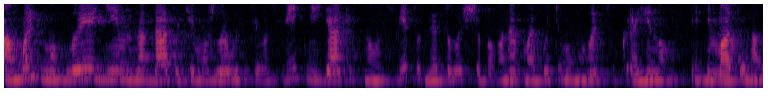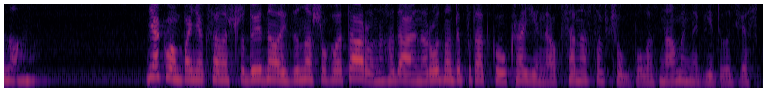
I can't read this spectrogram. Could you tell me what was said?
а ми змогли їм надати ті можливості освітні, якісну освіту для того, щоб вони в майбутньому могли цю країну піднімати на ноги. Дякую вам, пані Оксано, що доєднались до нашого етару. Нагадаю, народна депутатка України Оксана Савчук була з нами на відеозв'язку.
